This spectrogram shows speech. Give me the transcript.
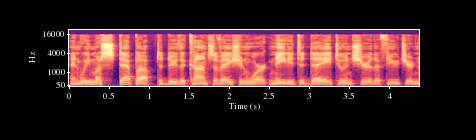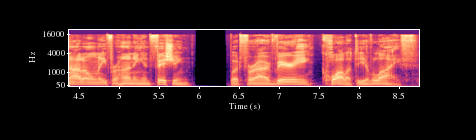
And we must step up to do the conservation work needed today to ensure the future not only for hunting and fishing, but for our very quality of life.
